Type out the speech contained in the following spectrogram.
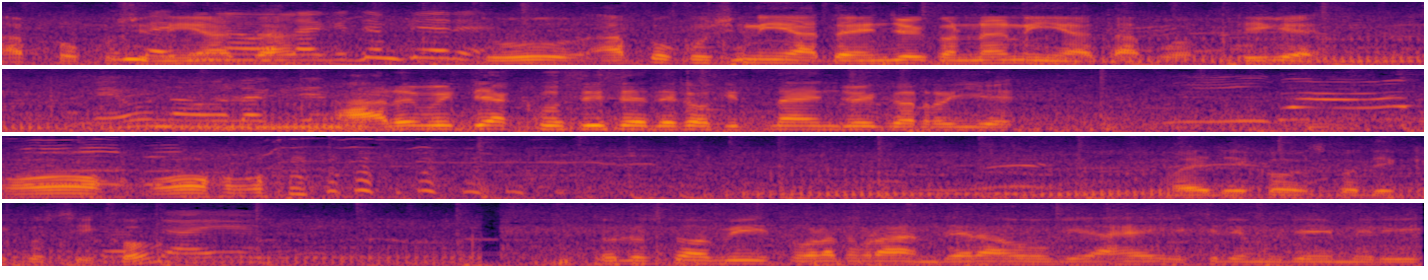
आपको कुछ नहीं आता। तो आपको कुछ नहीं आता एंजॉय करना नहीं आता आपको ठीक है? आरू बिटिया, खुशी से देखो कितना एंजॉय कर रही है। ओह ओह। भाई देखो उसको देख के कुछ सीखो। तो दोस्तों, अभी थोड़ा थोड़ा अंधेरा हो गया है, इसलिए मुझे मेरी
